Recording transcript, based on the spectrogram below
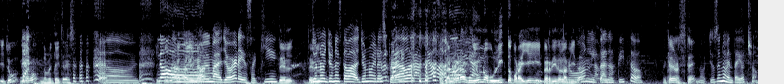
¿Y tú, Diego? 93. Ay, ¿Y No. tú, Catalina? muy mayores aquí. Del, del- Yo no, yo no estaba, yo no era No ni esperada. O sea, ¿no eras ni un ovulito por allí perdido en la No, vida? ni la vida. tantito. ¿En qué año naciste? No, yo soy 98.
